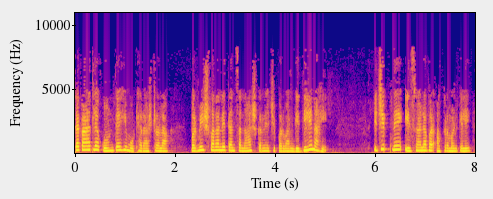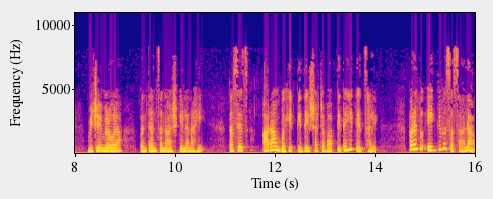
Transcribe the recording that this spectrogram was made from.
त्या काळातल्या कोणत्याही मोठ्या राष्ट्राला परमेश्वराने त्यांचा नाश करण्याची परवानगी दिली नाही. इजिप्तने इस्रायलावर आक्रमण केले विजय मिळवला पण त्यांचा नाश केला नाही. तसेच आराम व हित्ती देशाच्या बाबतीतही तेच झाले. परंतु एक दिवस असा आला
